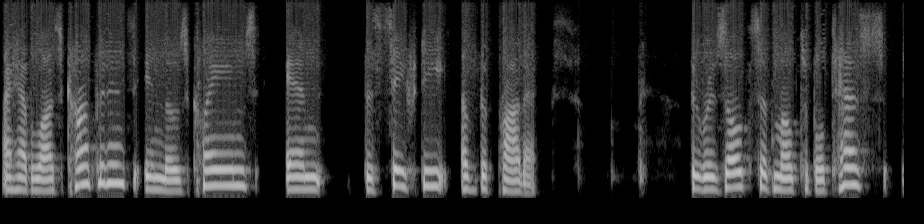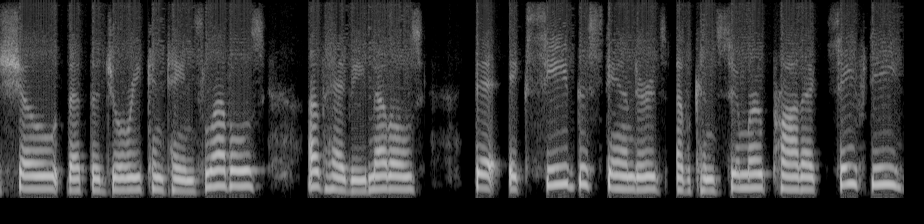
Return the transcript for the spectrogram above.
I have lost confidence in those claims and the safety of the products. The results of multiple tests show that the jewelry contains levels of heavy metals that exceed the standards of consumer product safety.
